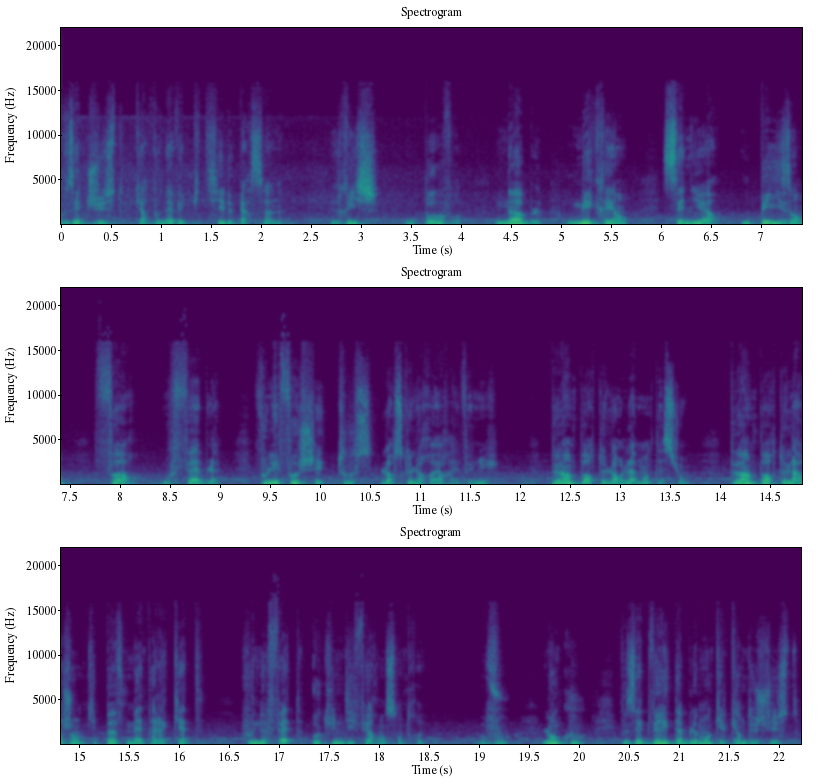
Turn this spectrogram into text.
Vous êtes juste car vous n'avez pitié de personne. Riche ou pauvre, noble ou mécréant, seigneur ou paysan, fort ou faible, vous les fauchez tous lorsque leur heure est venue. Peu importe leur lamentation, peu importe l'argent qu'ils peuvent mettre à la quête, vous ne faites aucune différence entre eux. Vous, L'Ancou, vous êtes véritablement quelqu'un de juste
